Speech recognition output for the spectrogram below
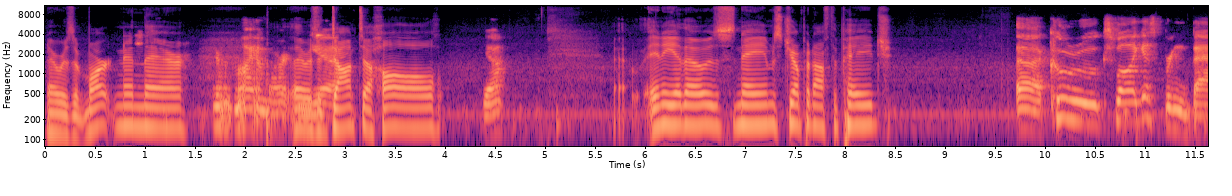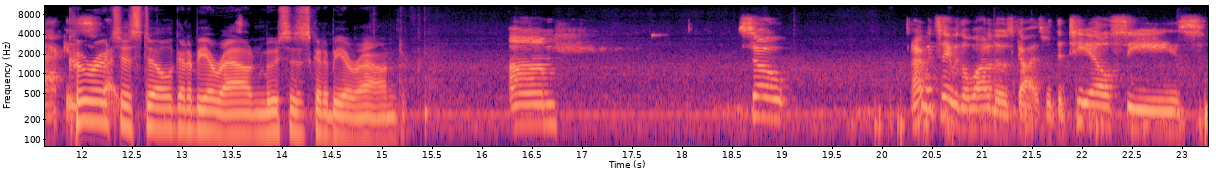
There was a Martin in there. Maya Martin. There was yeah. a Donta Hall. Yeah. Any of those names jumping off the page? Uh, Kurucs. Well, I guess bring back is Kurucs right. is still going to be around. Moose is going to be around. Um. So, I would say with a lot of those guys, with the TLCs,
